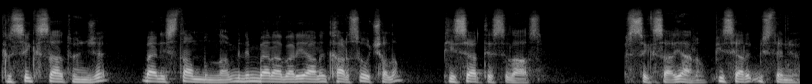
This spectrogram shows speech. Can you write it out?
48 saat önce ben İstanbul'dan bilin beraber yarın Kars'a uçalım. PCR testi lazım. 48 saat yarın PCR isteniyor.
